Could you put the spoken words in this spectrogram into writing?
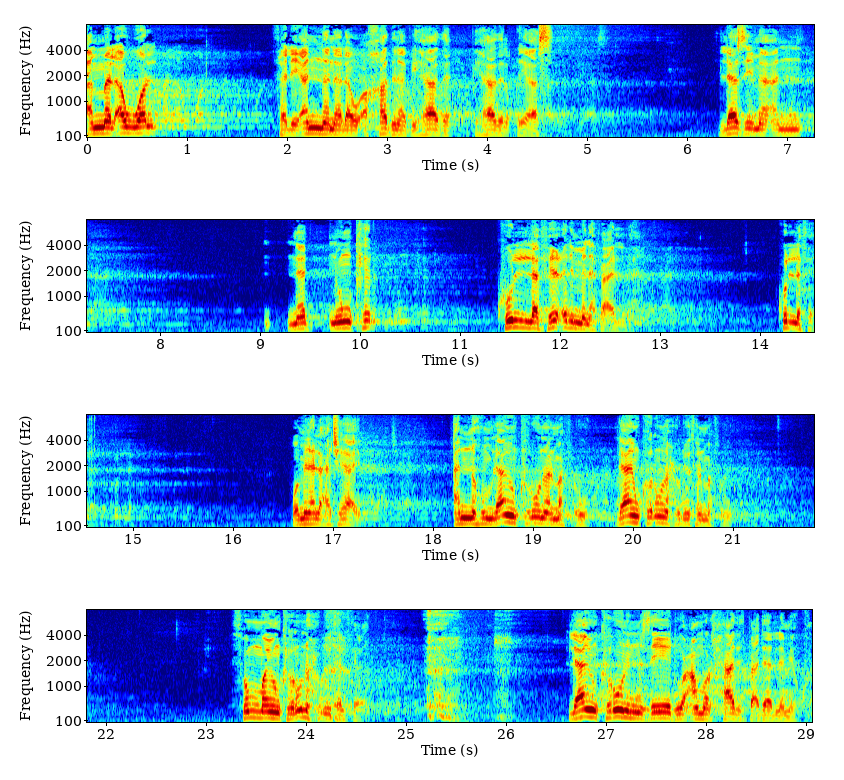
أما الأول فلأننا لو أخذنا بهذا بهذا القياس لزم أن ننكر كل فعل من أفعال الله كل فعل. ومن العجائب أنهم لا ينكرون المفعول لا ينكرون حدوث المفعول. ثم ينكرون حدوث الفعل. لا ينكرون أن زيد وعمر حادث بعد أن لم يكن.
